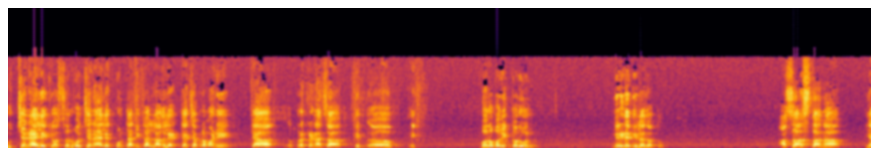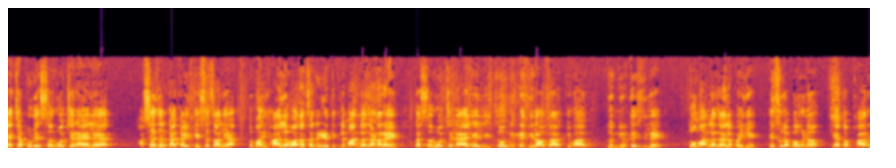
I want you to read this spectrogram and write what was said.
उच्च न्यायालय किंवा सर्वोच्च न्यायालयात कोणता निकाल लागलाय त्याच्याप्रमाणे त्या प्रकरणाचा ते एक बरोबरी करून निर्णय दिला जातो. असं असताना याच्यापुढे सर्वोच्च न्यायालयात अशा जर का काही केसेस आल्या तर मग ह्या लवादाचा निर्णय तिकडे मानला जाणार आहे. का सर्वोच्च न्यायालयाने जो निर्णय दिला होता किंवा जो निर्देश दिले तो मानला जायला पाहिजे. हे सुद्धा बघणं हे आता फार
